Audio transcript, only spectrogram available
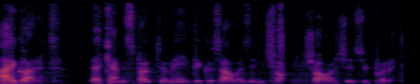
I got it. They came and spoke to me because I was in charge, as you put it.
